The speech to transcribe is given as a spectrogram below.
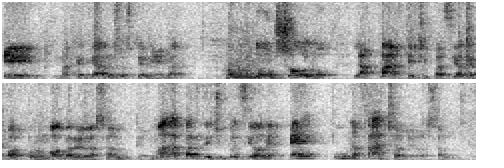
E Maccacaro sosteneva non solo la partecipazione può promuovere la salute, ma la partecipazione è una faccia della salute.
